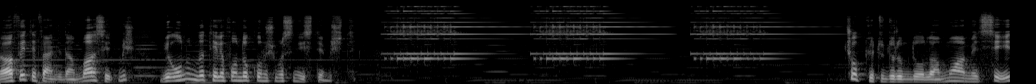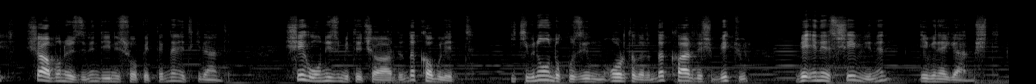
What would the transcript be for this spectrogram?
Rafet Efendi'den bahsetmiş ve onunla telefonda konuşmasını istemişti. Çok kötü durumda olan Muhammed Seyit, Şaban Özdil'in dini sohbetlerinden etkilendi. Şeyh onu İzmit'e çağırdığında kabul etti. 2019 yılının ortalarında kardeşi Betül ve Enes Şevli'nin evine gelmişti.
